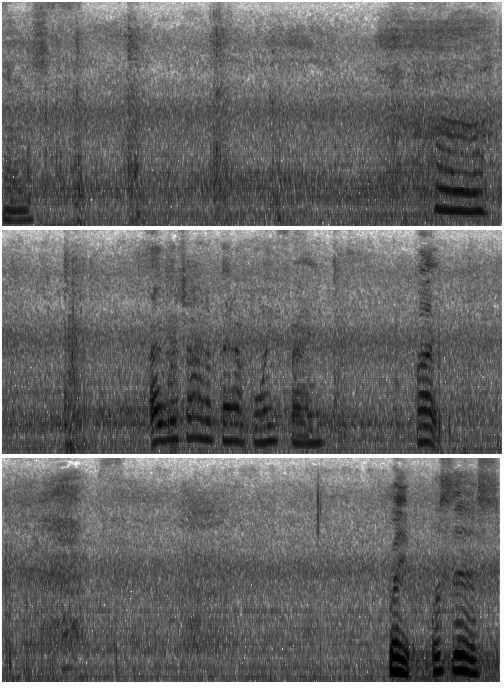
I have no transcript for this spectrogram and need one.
Things. Uh, I wish I had a better boyfriend, but. Wait, what's this?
